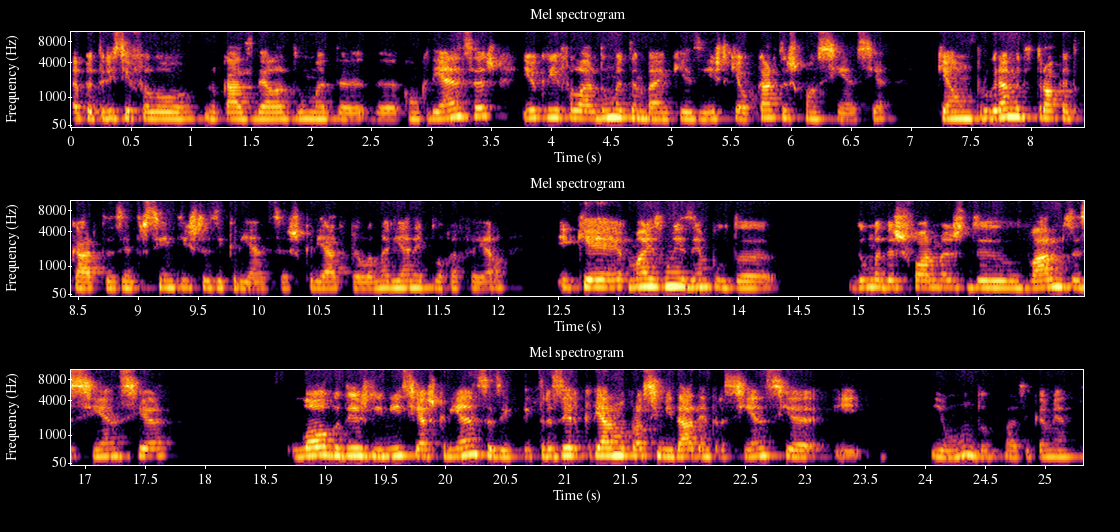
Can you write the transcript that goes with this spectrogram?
A Patrícia falou, no caso dela, de uma de, de, com crianças, e eu queria falar de uma também que existe, que é o Cartas Consciência, que é um programa de troca de cartas entre cientistas e crianças, criado pela Mariana e pelo Rafael, e que é mais um exemplo de, de uma das formas de levarmos a ciência logo desde o início às crianças e, e trazer, criar uma proximidade entre a ciência e, e o mundo, basicamente.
